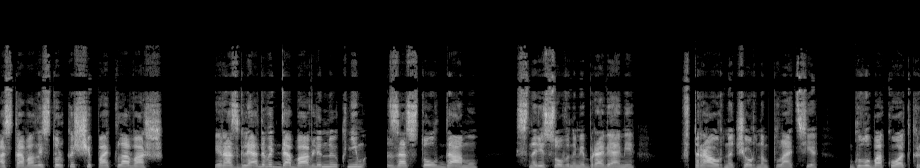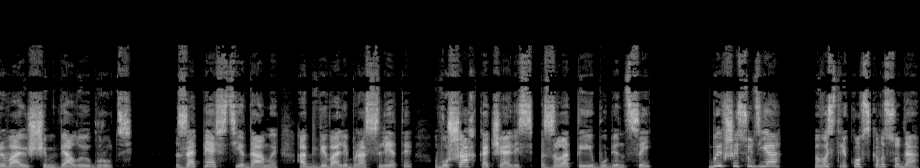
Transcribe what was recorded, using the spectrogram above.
оставалось только щипать лаваш и разглядывать добавленную к ним за стол даму с нарисованными бровями в траурно-черном платье, глубоко открывающем вялую грудь. Запястья дамы обвивали браслеты, в ушах качались золотые бубенцы. Бывший судья Востряковского суда,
